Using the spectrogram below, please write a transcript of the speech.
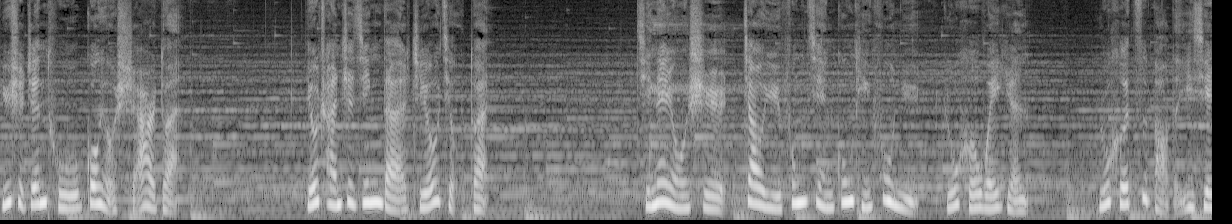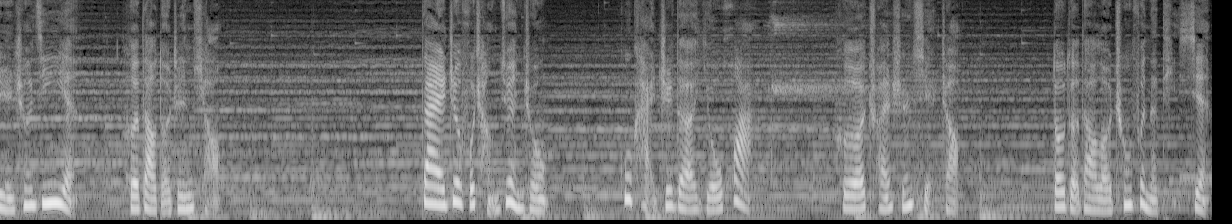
女史箴图》共有十二段，流传至今的只有九段。其内容是教育封建宫廷妇女如何为人、如何自保的一些人生经验和道德真条。在这幅长卷中，顾恺之的油画和传神写照都得到了充分的体现，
